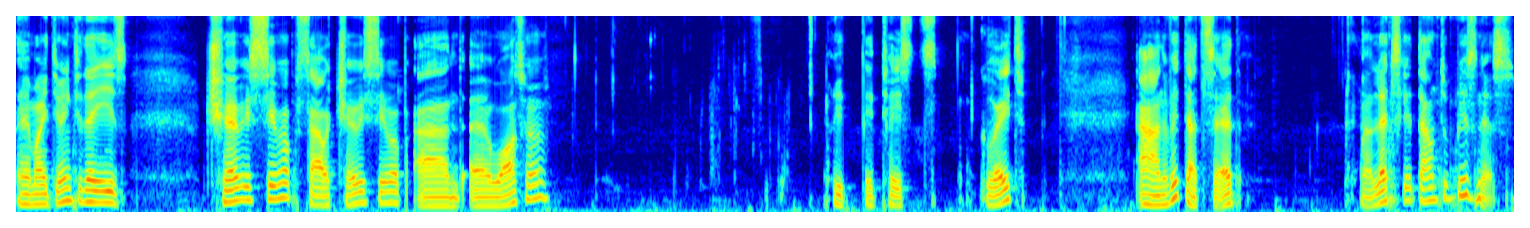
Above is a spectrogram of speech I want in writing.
And my doing today is cherry syrup, sour cherry syrup, and uh, water. It, it tastes great. And with that said, uh, let's get down to business.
